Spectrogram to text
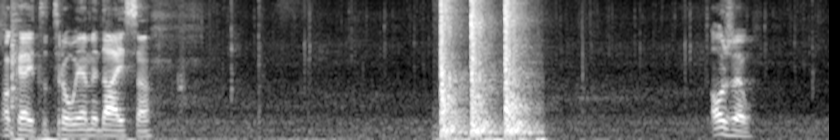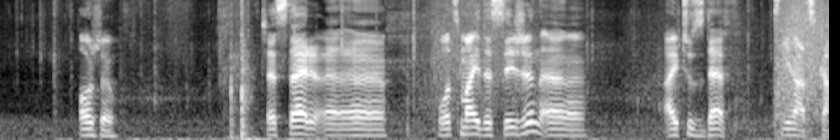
Okej, to throwujemy dice'a. Orzeł. Orzeł. Chester, e, what's my decision? E, I choose death. Nienacka.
